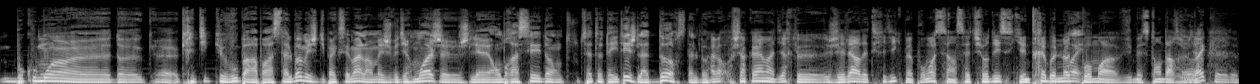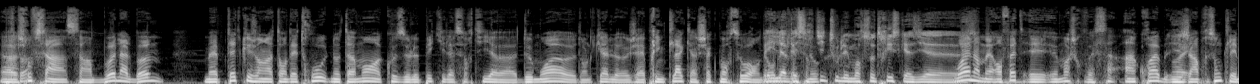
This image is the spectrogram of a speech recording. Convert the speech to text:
beaucoup moins euh, de- euh, critique que vous par rapport à cet album, et je dis pas que c'est mal, hein, mais je veux dire, moi, je, je l'ai embrassé dans toute sa totalité. Je l'adore cet album. Alors, je tiens quand même à dire que j'ai l'air d'être critique, mais pour moi, c'est un 7 sur 10, qui est une très bonne note Ouais. pour moi, vu mes standards. je vrai dire. que Euh, je trouve que c'est un, c'est un bon album. Mais peut-être que j'en attendais trop, notamment à cause de l'EP qu'il a sorti il y a deux mois, euh, dans lequel euh, j'avais pris une claque à chaque morceau en mais il avait sorti tous les morceaux tristes quasi. euh, Ouais, non, mais en fait, et, et moi je trouvais ça incroyable. Et j'ai l'impression que les,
